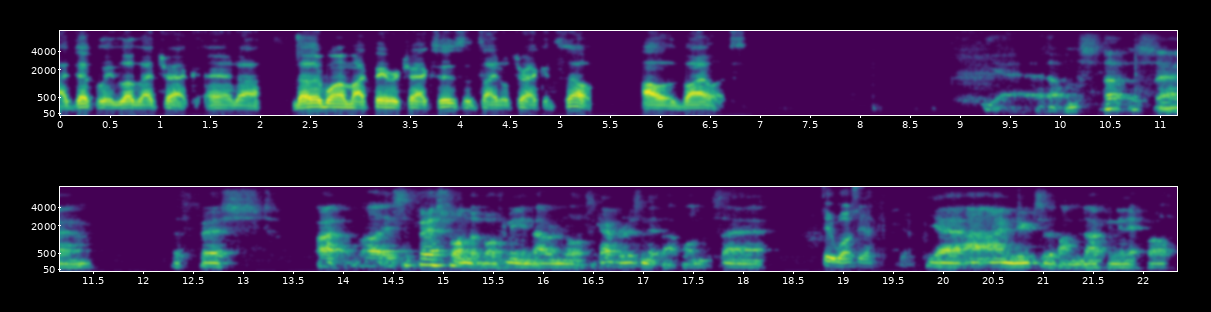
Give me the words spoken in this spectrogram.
I definitely love that track. And uh, another one of my favorite tracks is the title track itself, Hallowed Violence. Yeah, that was that was um, the first. Uh, well, it's the first one that both me and Darren wrote together, isn't it? That one. It's, Uh, it was, yeah, yeah. yeah, I, I'm new to the band. I've been in it well,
